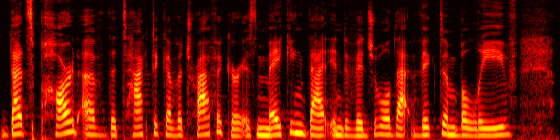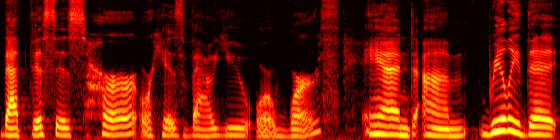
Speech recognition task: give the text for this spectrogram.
that's part of the tactic of a trafficker is making that individual, that victim believe that this is her or his value or worth. And um, really the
